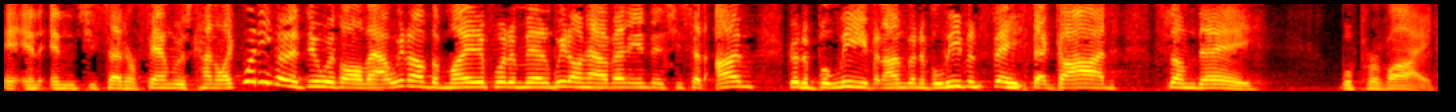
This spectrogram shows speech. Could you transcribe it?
and, and she said her family was kind of like, what are you going to do with all that? We don't have the money to put them in. We don't have any. And she said, I'm going to believe, and I'm going to believe in faith that God someday will provide.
